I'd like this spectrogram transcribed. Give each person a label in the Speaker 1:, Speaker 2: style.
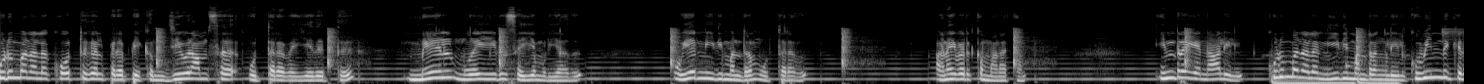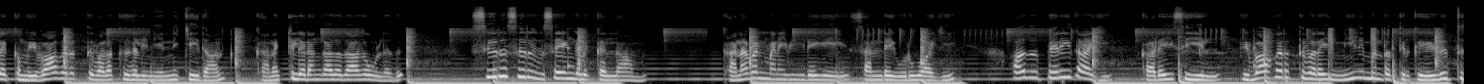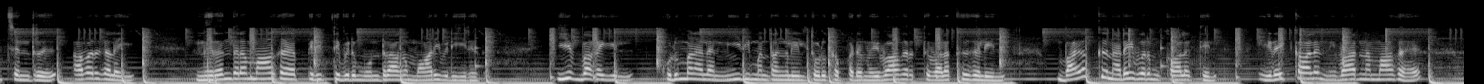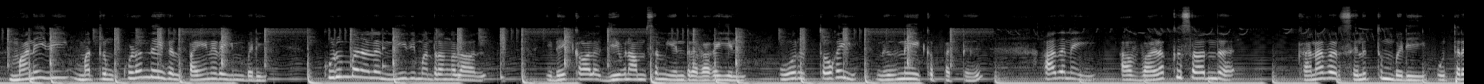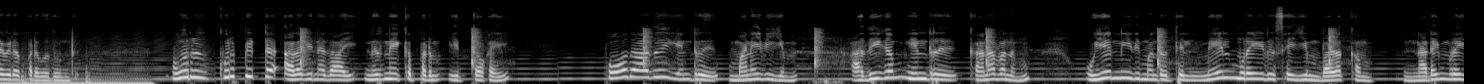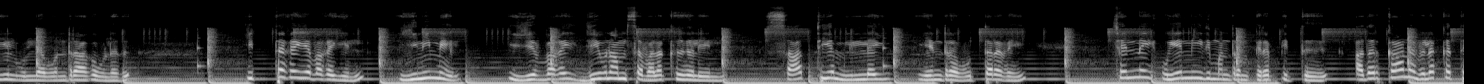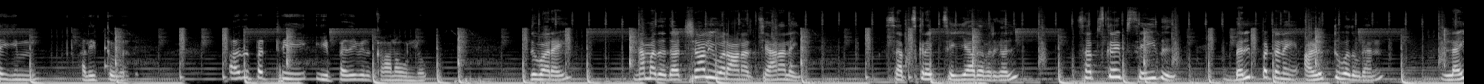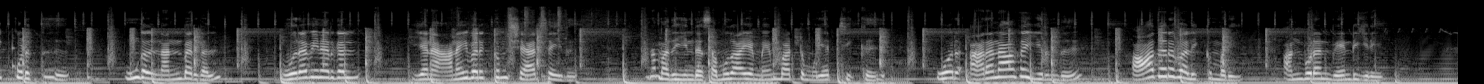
Speaker 1: குடும்ப நல கோர்ட்டுகள் பிறப்பிக்கும் ஜீவனாம்ச உத்தரவை எதிர்த்து மேல்முறையீடு செய்ய முடியாது. உயர்நீதிமன்றம் உத்தரவு. அனைவருக்கும் வணக்கம். இன்றைய நாளில் குடும்ப நல நீதிமன்றங்களில் குவிந்து கிடக்கும் விவாகரத்து வழக்குகளின் எண்ணிக்கைதான் கணக்கிலடங்காததாக உள்ளது. சிறு சிறு விஷயங்களுக்கெல்லாம் கணவன் மனைவி இடையே சண்டை உருவாகி அது பெரிதாகி கடைசியில் விவாகரத்து வரை நீதிமன்றத்திற்கு இழுத்துச் சென்று அவர்களை நிரந்தரமாக பிரித்துவிடும் ஒன்றாக மாறிவிடுகிறது. இவ்வகையில் குடும்ப நல நீதிமன்றங்களில் தொடுக்கப்படும் விவாகரத்து வழக்குகளில் வழக்கு நடைபெறும் காலத்தில் இடைக்கால நிவாரணமாக மனைவி மற்றும் குழந்தைகள் பயனடையும்படி குடும்ப நல நீதிமன்றங்களால் இடைக்கால ஜீவனாம்சம் என்ற வகையில் ஒரு தொகை நிர்ணயிக்கப்பட்டு அதனை அவ்வழக்கு சார்ந்த கணவர் செலுத்தும்படி உத்தரவிடப்படுவதுண்டு. ஒரு குறிப்பிட்ட அளவினதாய் நிர்ணயிக்கப்படும் இத்தொகை போதாது என்று மனைவியும் அதிகம் என்று கணவனும் உயர்நீதிமன்றத்தில் மேல்முறையீடு செய்யும் வழக்கம் நடைமுறையில் உள்ள ஒன்றாக உள்ளது. இத்தகைய வகையில் இனிமேல் இவ்வகை ஜீவனாம்ச வழக்குகளில் சாத்தியம் இல்லை என்ற உத்தரவை சென்னை உயர்நீதிமன்றம் பிறப்பித்து அதற்கான விளக்கத்தையும் அளித்துள்ளது. அது பற்றி இப்பதிவில் காண உள்ளோம்
Speaker 2: இதுவரை நமது தட்சால் யுவர் சேனலை சப்ஸ்கிரைப் செய்யாதவர்கள் சப்ஸ்கிரைப் செய்து பெல் பட்டனை அழுத்துவதுடன் லைக் கொடுத்து உங்கள் நண்பர்கள் உறவினர்கள் என அனைவருக்கும் ஷேர் செய்து நமது இந்த சமுதாய மேம்பாட்டு முயற்சிக்கு ஓர் அரணாக இருந்து ஆதரவு அளிக்கும்படி அன்புடன் வேண்டுகிறேன்.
